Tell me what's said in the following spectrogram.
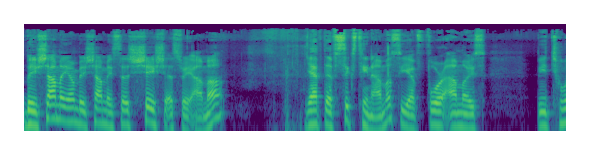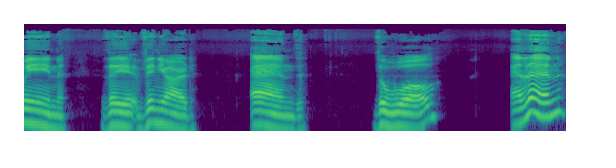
Beis Shammai Yom Beis Shammai says sheish esrei amma. You have to have sixteen amos. So you have four amos between the vineyard and the wall and then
